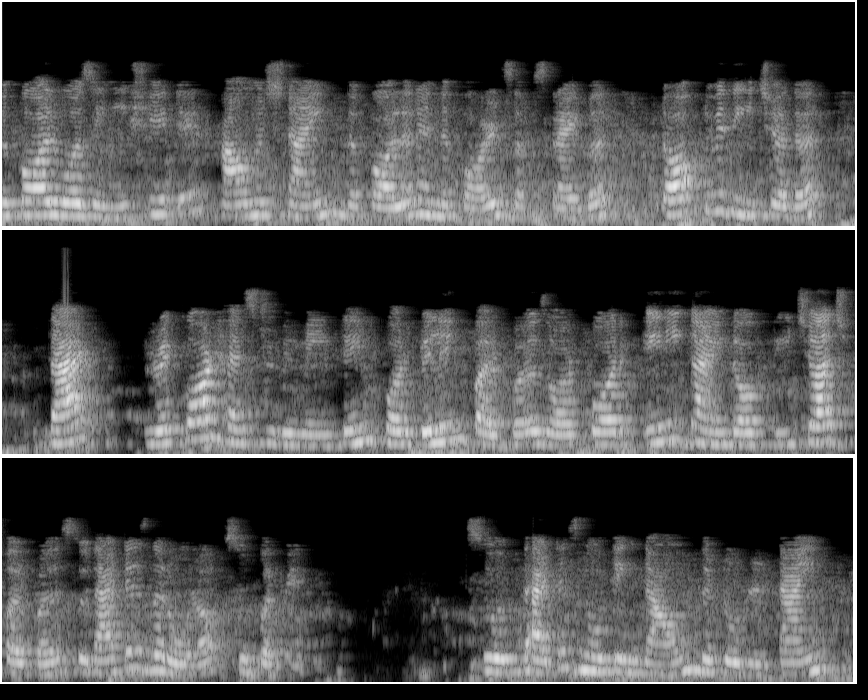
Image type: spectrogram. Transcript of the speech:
the call was initiated, how much time the caller and the called subscriber talked with each other, that record has to be maintained for billing purpose or for any kind of recharge purpose. So that is the role of supervision. So that is noting down the total time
